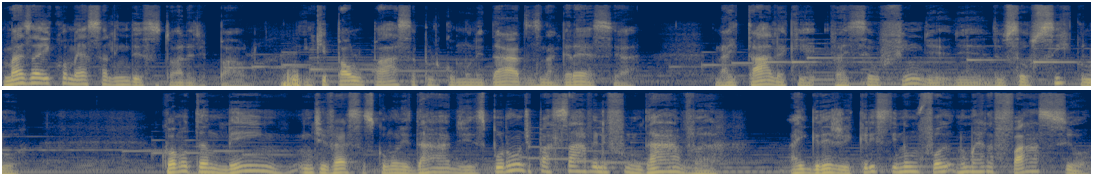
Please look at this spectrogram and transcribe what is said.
Mas aí começa a linda história de Paulo, em que Paulo passa por comunidades na Grécia, na Itália, que vai ser o fim de, de, do seu ciclo, como também em diversas comunidades, por onde passava ele fundava a igreja de Cristo e não, foi, não era fácil.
